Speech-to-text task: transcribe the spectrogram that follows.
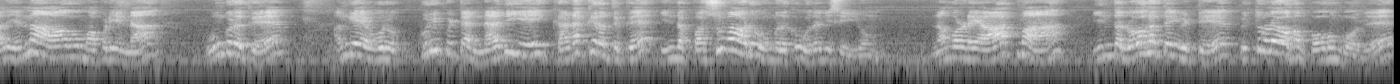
அது என்ன ஆகும் அப்படின்னா உங்களுக்கு அங்கே ஒரு குறிப்பிட்ட நதியை கடக்கிறதுக்கு இந்த பசுமாடு உங்களுக்கு உதவி செய்யும். நம்மளுடைய ஆத்மா இந்த லோகத்தை விட்டு பித்ருலோகம் போகும்போது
